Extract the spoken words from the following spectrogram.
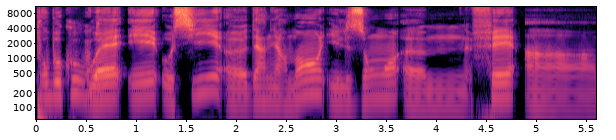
pour beaucoup, Ok. ouais. Et aussi, dernièrement, ils ont fait un,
